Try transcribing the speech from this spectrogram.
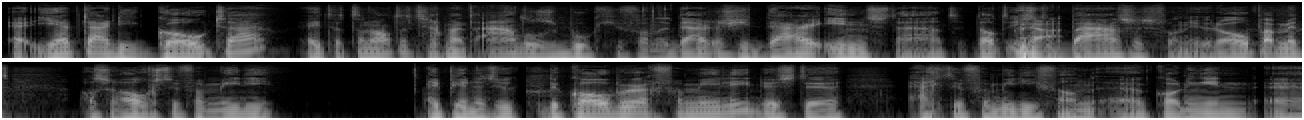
eh, je hebt daar die Gotha, heet dat dan altijd, zeg maar het adelsboekje van de Duitsers. Als je daarin staat, dat is Ja. de basis van Europa. Met als hoogste familie heb je natuurlijk de Coburg-familie. Dus de, eigenlijk de familie van eh, koningin eh,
